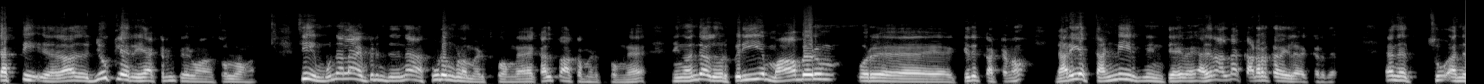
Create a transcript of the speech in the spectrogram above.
சக்தி அதாவது நியூக்ளியர் ரியாக்டர்னு பேருவாங்க சொல்லுவாங்க. சி முன்னெல்லாம் எப்படி இருந்ததுன்னா கூடங்குளம் எடுத்துக்கோங்க கல்பாக்கம் எடுத்துக்கோங்க. நீங்க வந்து அது ஒரு பெரிய மாபெரும் ஒரு இது கட்டணும். நிறைய தண்ணீர் தேவை. அதனாலதான் கடற்கரையில வைக்கிறது. அந்த சூ அந்த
